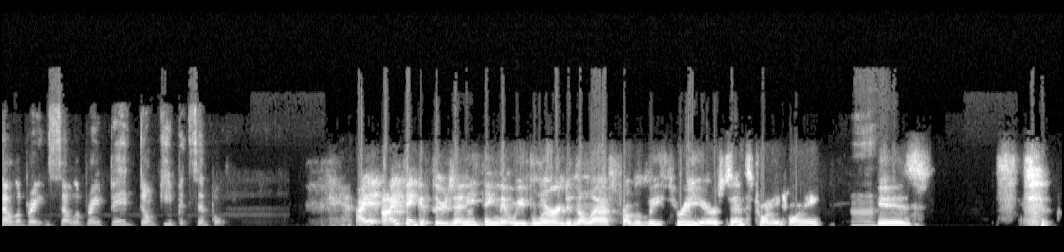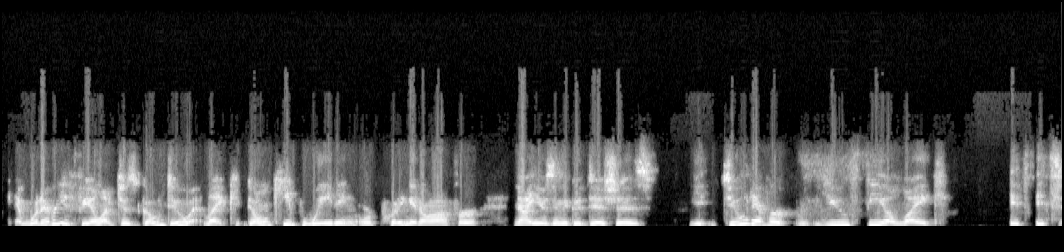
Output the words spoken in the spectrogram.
celebrate and celebrate big don't keep it simple I, I think if there's anything that we've learned in the last probably three years since 2020 Mm. is st- and whatever you feel like, just go do it. Like, don't keep waiting or putting it off or not using the good dishes. You, do whatever you feel like it's it's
